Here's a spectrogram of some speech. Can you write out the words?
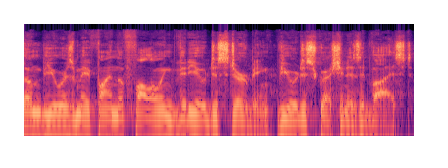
Some viewers may find the following video disturbing. Viewer discretion is advised.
